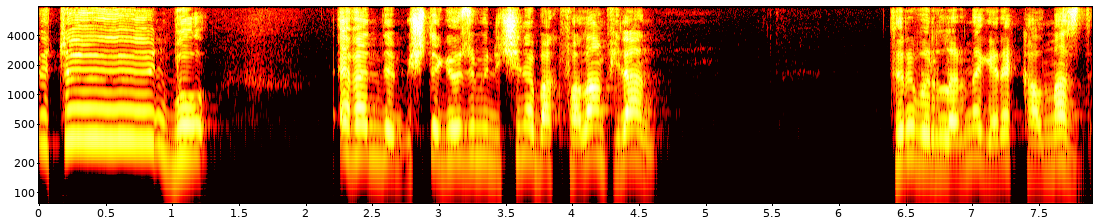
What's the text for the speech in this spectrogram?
Bütün bu efendim işte gözümün içine bak falan filan tırıvırlarına gerek kalmazdı.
